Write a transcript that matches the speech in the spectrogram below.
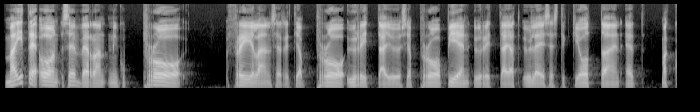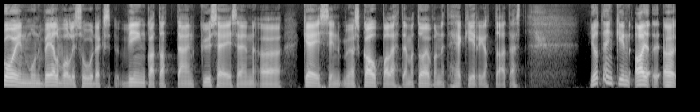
mä itse oon sen verran niin pro freelancerit ja pro-yrittäjyys ja pro-pienyrittäjät yleisestikin ottaen, että mä koin mun velvollisuudeksi vinkata tämän kyseisen ö, keissin myös kauppalehteen. Mä toivon, että he kirjoittaa tästä. Jotenkin, aj- ö,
